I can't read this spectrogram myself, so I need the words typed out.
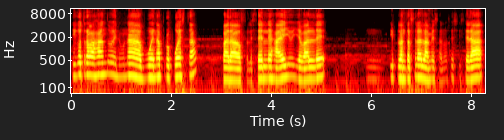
sigo trabajando en una buena propuesta para ofrecerles a ellos y llevarles mm, y plantársela en la mesa. No sé si será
